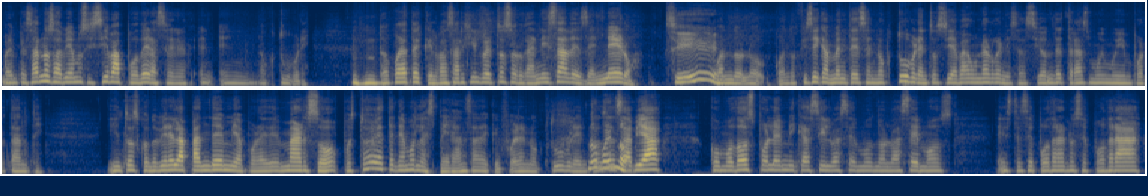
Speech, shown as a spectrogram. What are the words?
Para empezar no sabíamos si se iba a poder hacer en, octubre. acuérdate que el Bazar Gilberto se organiza desde enero. Sí. Cuando, lo, cuando físicamente es en octubre, entonces lleva una organización detrás muy, muy importante. Y entonces cuando viene la pandemia por ahí de marzo, pues todavía teníamos la esperanza de que fuera en octubre. Entonces había como dos polémicas, si lo hacemos, no lo hacemos, este se podrá, no se podrá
